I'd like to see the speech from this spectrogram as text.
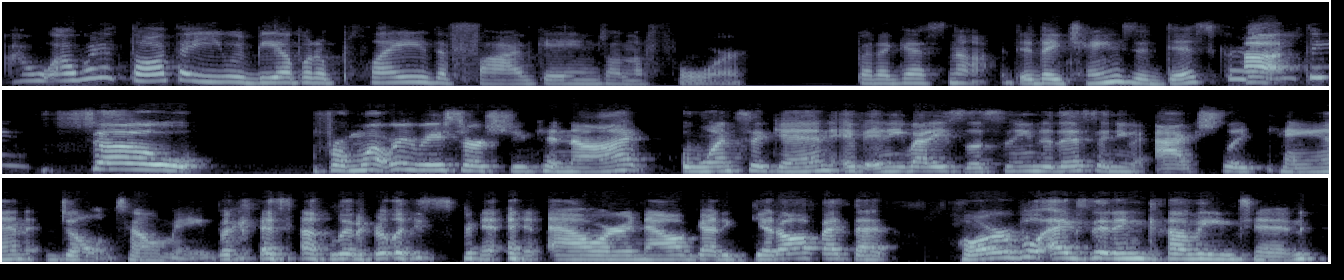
I, I would have thought that you would be able to play the five games on the four, but I guess not. Did they change the disc or Uh, something? So, from what we researched, you cannot. Once again, if anybody's listening to this and you actually can, don't tell me because I literally spent an hour and now I've got to get off at that horrible exit in Covington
